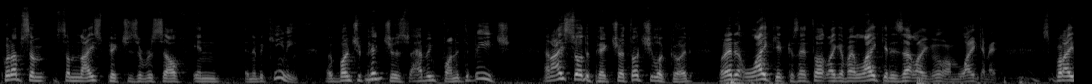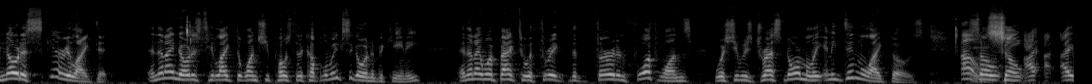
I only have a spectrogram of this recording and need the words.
put up some some nice pictures of herself in in a bikini, a bunch of mm-hmm. pictures having fun at the beach. And I saw the picture. I thought she looked good, but I didn't like it because I thought like if I like it, is that like oh I'm liking it? But I noticed Skeery liked it, and then I noticed he liked the one she posted a couple of weeks ago in a bikini, And then I went back to a three, the third and fourth ones where she was dressed normally, and he didn't like those. Oh. so, So- I, I I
